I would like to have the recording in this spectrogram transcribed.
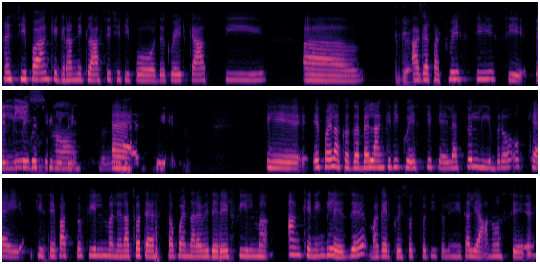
eh sì, poi anche grandi classici tipo The Great Gatsby, uh, Agatha Christie, sì. Bellissimo. Eh sì. E, e, poi la cosa bella anche di questi è che hai letto il libro, ok, ti sei fatto film nella tua testa, puoi andare a vedere il film anche in inglese, magari con i sottotitoli in italiano, se,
